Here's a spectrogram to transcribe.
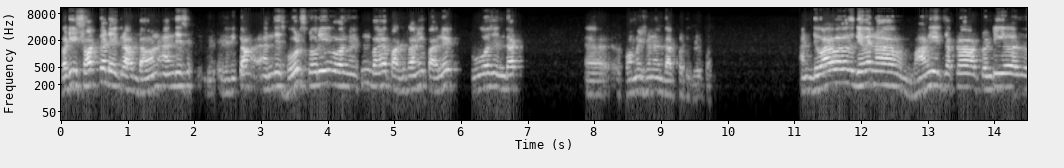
But he shot that aircraft down, and this and this whole story was written by a Pakistani pilot who was in that uh, formation at that particular time. And Devayya was given a Mahavir Chakra 20 years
